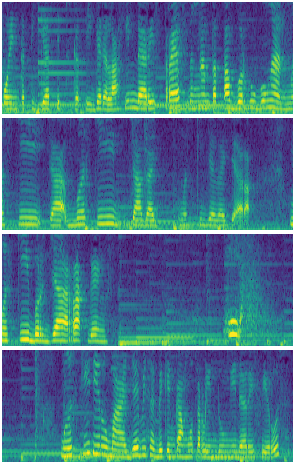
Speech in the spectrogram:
Poin ketiga, tips ketiga adalah hindari stres dengan tetap berhubungan meski ja, meski jaga meski jaga jarak. Meski berjarak, gengs. Huh. Meski di rumah aja bisa bikin kamu terlindungi dari virus,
